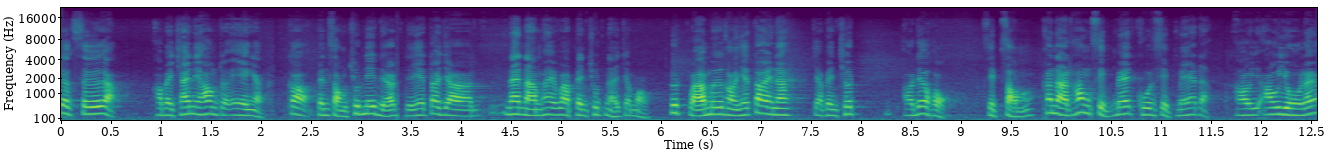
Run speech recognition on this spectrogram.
เลือกซื้ออะเอาไปใช้ในห้องตัวเองอะก็เป็น 2 ชุดนี้เดี๋ยวเดี๋ยวเฮต้อยจะแนะนำให้ว่าเป็นชุดไหนจะเหมาะ ชุดขวามือของเฮียต้อยนะ จะเป็นชุดออเดอร์6 12 ขนาดห้อง 10 เมตรคูณ 10 เมตรอะเอาเอาอยู่แล้ว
